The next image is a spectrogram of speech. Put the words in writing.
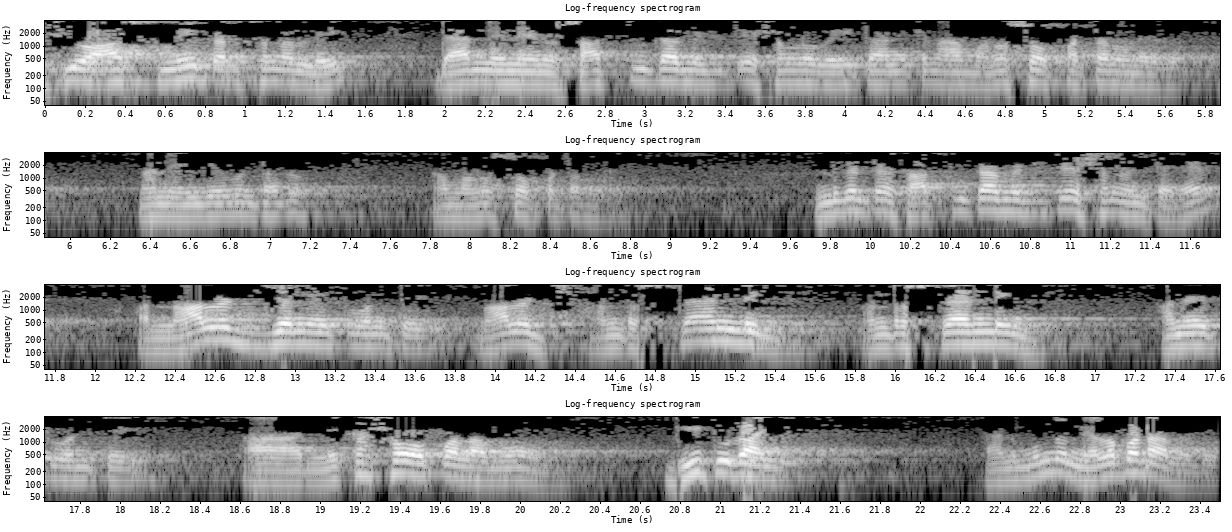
if you ask me personally దాన్ని నేను సాత్విక మెడిటేషన్లో వేయటానికి నా మనసు ఒప్పటం లేదు. నన్ను ఏం చేయమంటారు? నా మనసు ఒప్పటం లేదు. ఎందుకంటే సాత్విక మెడిటేషన్ అంటే ఆ నాలెడ్జ్ అనేటువంటి నాలెడ్జ్ అండర్స్టాండింగ్ అండర్స్టాండింగ్ అనేటువంటి నికషోపలము గీటురాయి దాని ముందు నిలబడాలి అది.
